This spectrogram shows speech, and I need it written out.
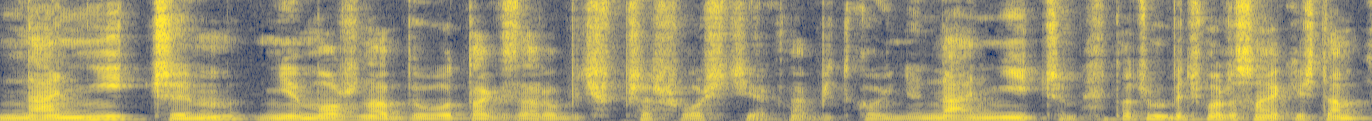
Na niczym nie można było tak zarobić w przeszłości jak na bitcoinie. Na niczym. To czym być może są jakieś tam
